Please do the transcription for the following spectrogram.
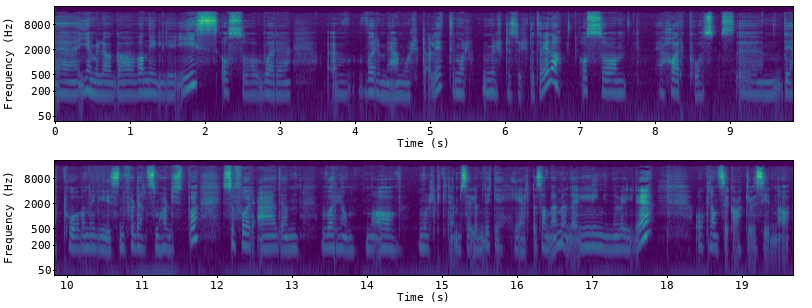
eh, hjemmelaga vaniljeis, og så bare varmer jeg molta litt, multesyltetøy, da. Og så har på eh, det på vaniljeisen for den som har lyst på, så får jeg den varianten av moltkrem, selv om det ikke er helt det samme, men det ligner veldig, og kransekake ved siden av.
